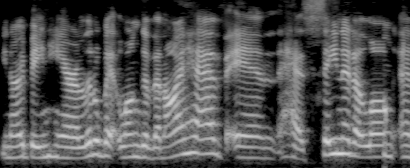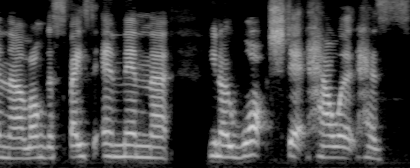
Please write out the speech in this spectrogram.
you know, been here a little bit longer than I have and has seen it along in a longer space and then the, you know, watched it how it has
